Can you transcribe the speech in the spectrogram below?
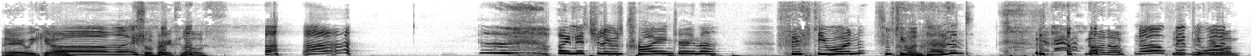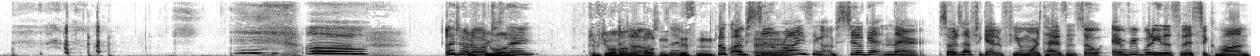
There we go. Oh my! so very close. I literally was crying during that. 51? 51,000? no, no. No, 51. Oh, I don't know what to say. 51 on the know what to button. Listen. Look, I'm still uh, rising. I'm still getting there. So I just have to get a few more thousand. So everybody that's listening, come on.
